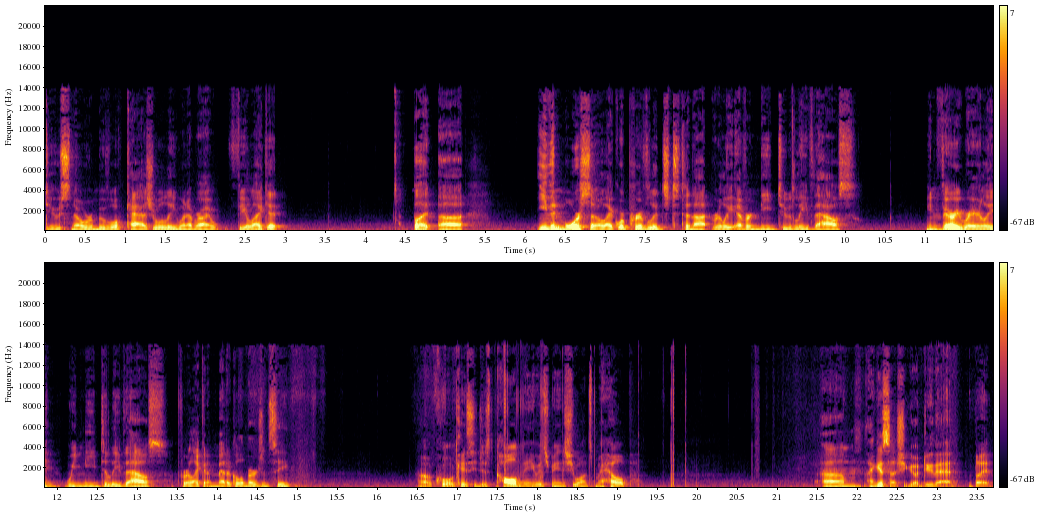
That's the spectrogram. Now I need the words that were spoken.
do snow removal casually whenever I feel like it. But uh, even more so, like we're privileged to not really ever need to leave the house. I mean, very rarely we need to leave the house for like a medical emergency. Oh, cool. Casey just called me, which means she wants my help. Um, I guess I should go do that. But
